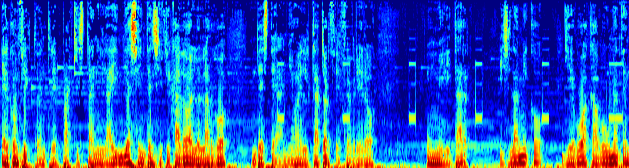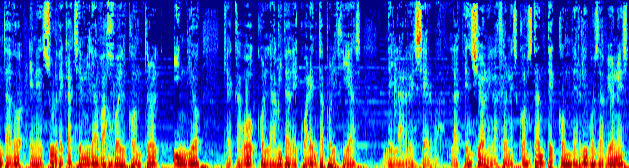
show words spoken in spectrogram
El conflicto entre Pakistán y la India se ha intensificado a lo largo de este año. El 14 de febrero, un militar islámico llevó a cabo un atentado en el sur de Cachemira bajo el control indio que acabó con la vida de 40 policías de la reserva. La tensión en la zona es constante con derribos de aviones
